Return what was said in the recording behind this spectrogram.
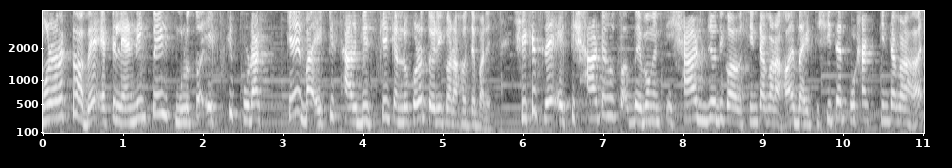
মনে রাখতে হবে, একটি ল্যান্ডিং পেজ মূলত একটি প্রোডাক্টকে বা একটি সার্ভিসকে কেন্দ্র করে তৈরি করা হতে পারে। সেক্ষেত্রে একটি শার্টের এবং একটি শার্ট যদি চিন্তা করা হয় বা একটি শীতের পোশাক চিন্তা করা হয়,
